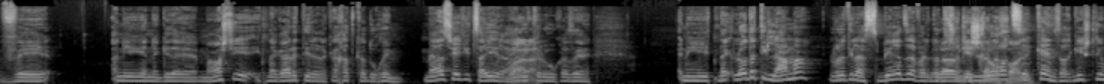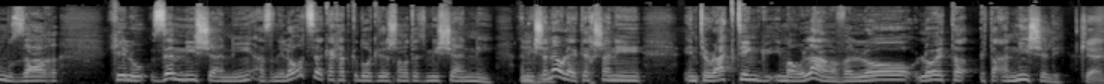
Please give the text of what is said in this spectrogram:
ואני נגיד, ממש התנגדתי ללקחת כדורים. מאז שהייתי צעיר, היה לי וואלה. כאילו כזה... אני התנג... לא ידעתי למה, לא ידעתי להסביר את זה, אבל לא ידעתי הרגיש שאני לך לא נכון. רוצה... כן, זה הרגיש לי מוזר. כאילו, זה מי שאני, אז אני לא רוצה לקחת כדור כדי לשנות את מי שאני. אני משנה אולי את איך שאני interacting עם העולם, אבל לא, לא את, ה... את האני שלי. כן.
